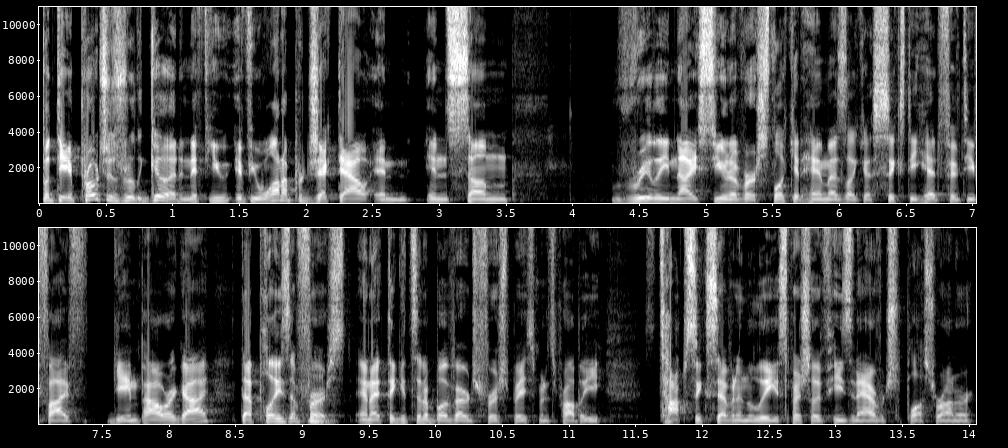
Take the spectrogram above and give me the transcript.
but the approach is really good. And if you if you want to project out in in some really nice universe look at him as like a 60 hit 55 game power guy that plays at first. And i think it's an above average first baseman. It's probably top six seven in the league especially if he's an average to plus runner.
